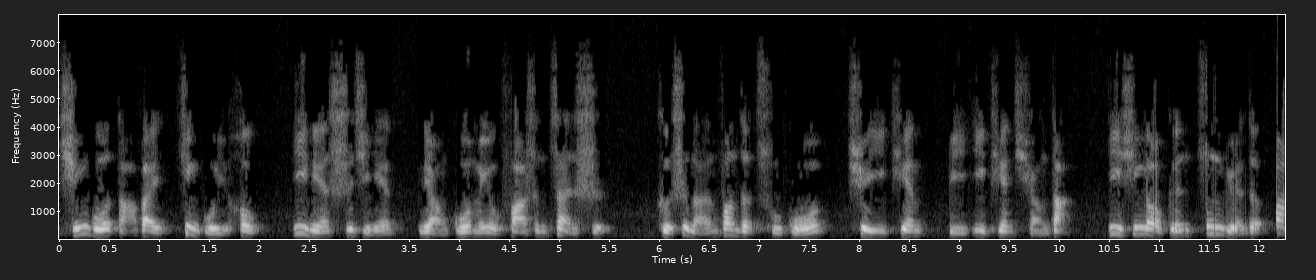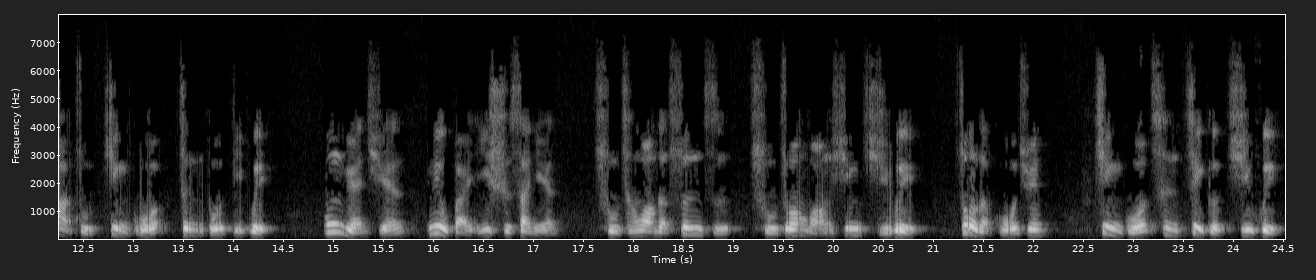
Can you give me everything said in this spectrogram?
秦国打败晋国以后，一连十几年，两国没有发生战事，可是南方的楚国却一天比一天强大，一心要跟中原的霸主晋国争夺地位。公元前六百一十三年，楚成王的孙子楚庄王兴即位，做了国君。晋国趁这个机会，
